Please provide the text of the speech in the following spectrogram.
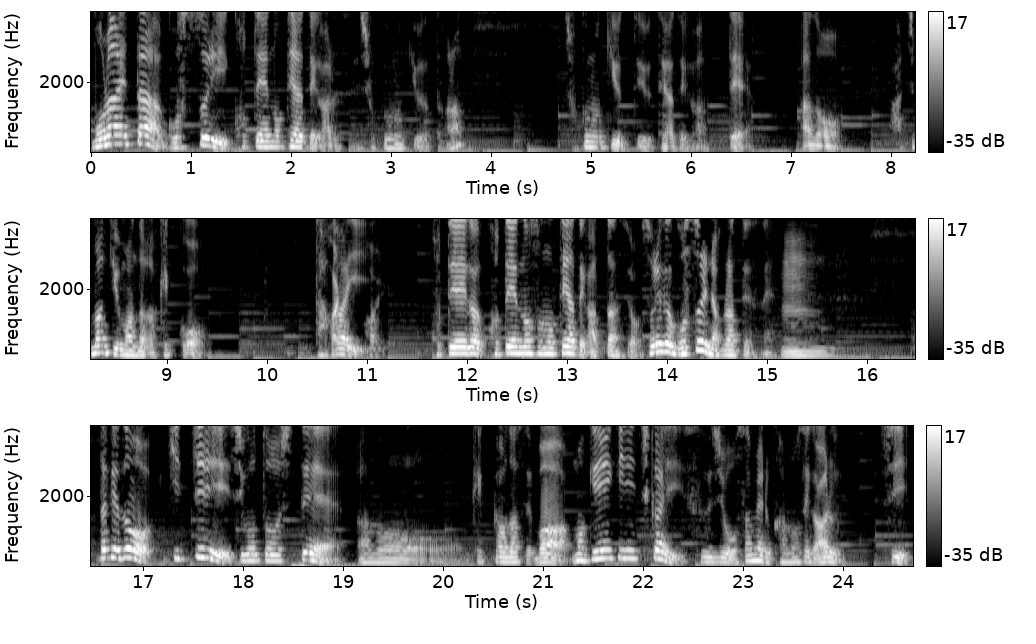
もらえたごっそり固定の手当があるんですね。職務給だったかな職務給っていう手当があって、あの、8万9万だから結構高いはい。固定が、固定のその手当があったんですよ。それがごっそりなくなってるんですね。うん。だけど、きっちり仕事をして、あの、結果を出せば、まあ、現役に近い数字を収める可能性があるし、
